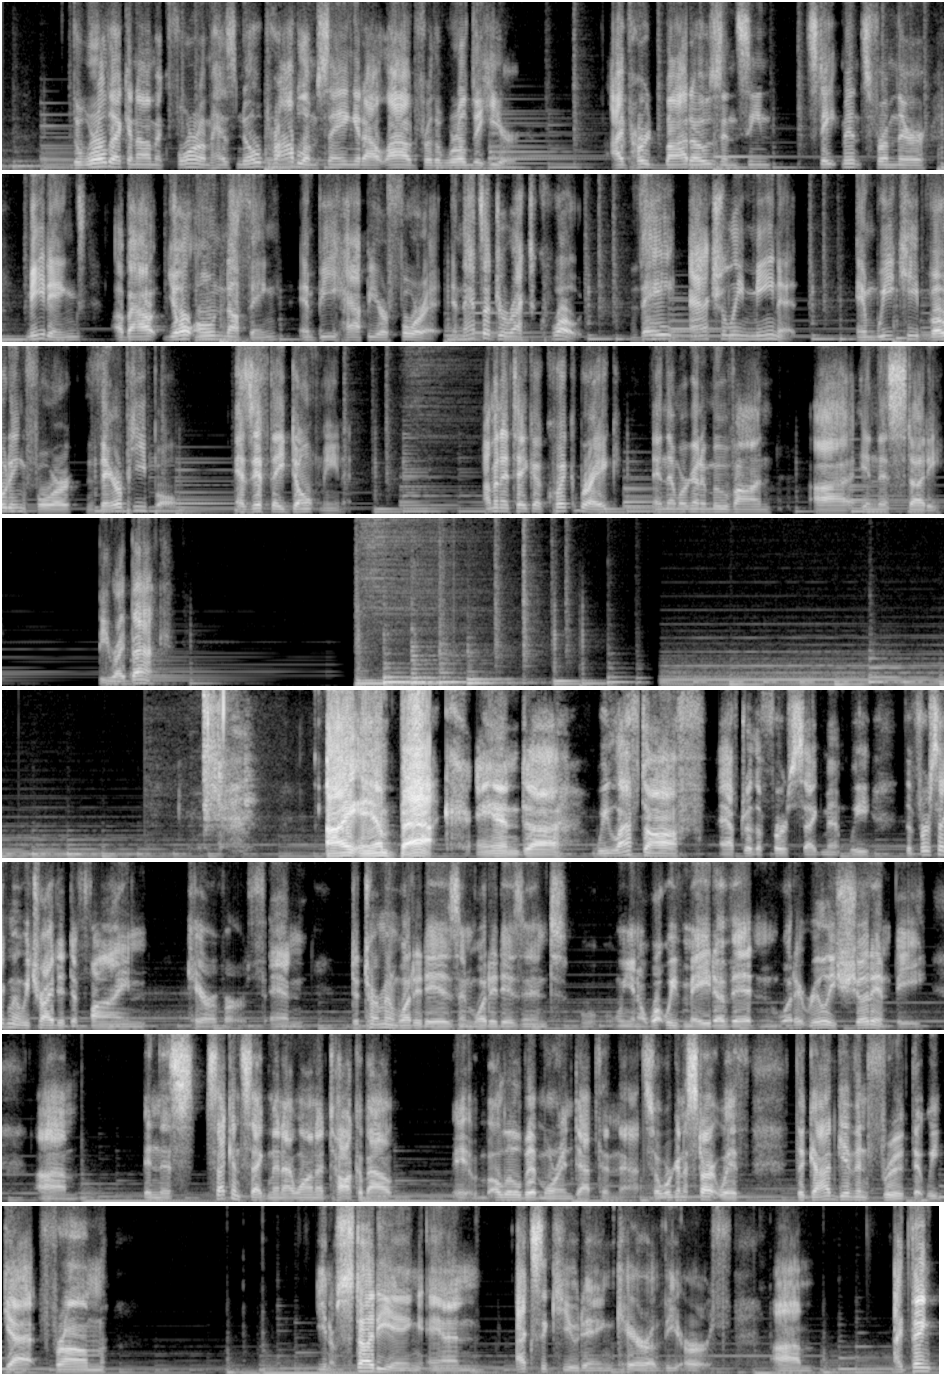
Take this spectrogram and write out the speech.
The World Economic Forum has no problem saying it out loud for the world to hear. I've heard mottos and seen statements from their meetings about you'll own nothing and be happier for it. And that's a direct quote. They actually mean it. And we keep voting for their people as if they don't mean it. I'm going to take a quick break and then we're going to move on uh, in this study. Be right back. I am back, and uh, we left off after the first segment. We the first segment we tried to define care of Earth and determine what it is and what it isn't, you know what we've made of it and what it really shouldn't be. Um, in this second segment, I want to talk about a little bit more in depth in that. So we're going to start with the God-given fruit that we get from you know studying and executing care of the earth. Um, I think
